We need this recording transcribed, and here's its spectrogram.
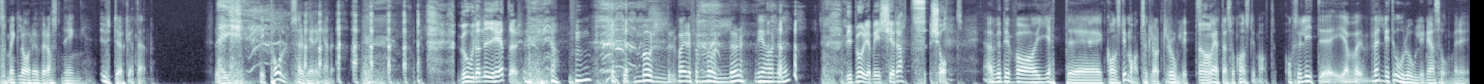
som en glad överraskning utökat den. Nej, Det är 12 serveringar nu. goda nyheter. Ja. Mm. Muller, vad är det för muller vi har nu? Vi börjar med en Shiraz-shot. Ja, det var jättekonstig mat såklart. Roligt Ja. att äta så konstig mat. Också lite, jag var väldigt orolig när jag såg menyn.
